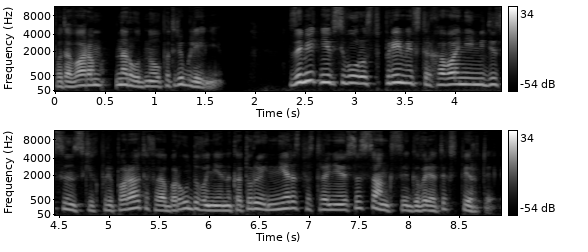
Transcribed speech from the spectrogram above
по товарам народного потребления. Заметнее всего рост премий в страховании медицинских препаратов и оборудования, на которые не распространяются санкции, говорят эксперты.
